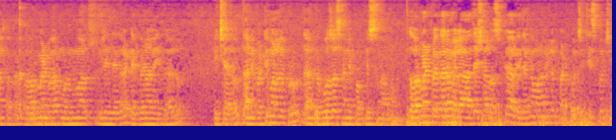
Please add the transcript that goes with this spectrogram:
మనకు అక్కడ గవర్నమెంట్ వారు ముడుమాల్ విలేజ్ దగ్గర డెబ్బై నాలుగు ఎకరాలు ఇచ్చారు. దాన్ని బట్టి మనం ఇప్పుడు దాని ప్రపోజల్స్ అన్ని పంపిస్తున్నాము. గవర్నమెంట్ ప్రకారం ఎలా ఆదేశాలు వస్తే ఆ విధంగా మనం ఇలా పట్టుకొచ్చి తీసుకొచ్చి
